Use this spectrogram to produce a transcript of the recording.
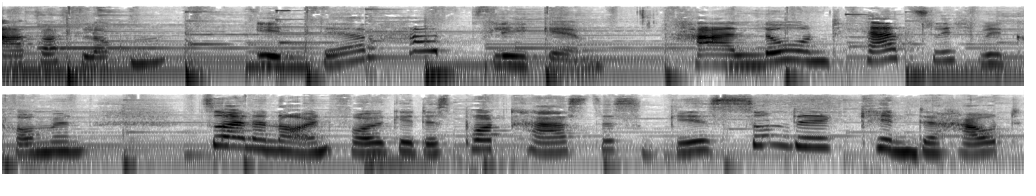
Haferflocken in der Hautpflege. Hallo und herzlich willkommen zu einer neuen Folge des Podcastes Gesunde Kinderhaut,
